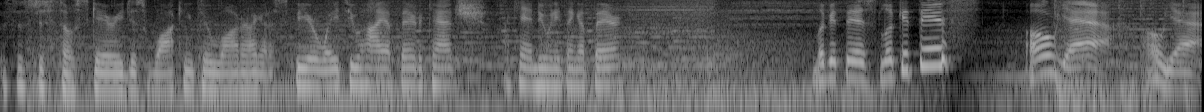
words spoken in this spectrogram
This is just so scary, just walking through water. I got a spear way too high up there to catch. I can't do anything up there. Look at this. Look at this. Oh, yeah. Oh, yeah.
